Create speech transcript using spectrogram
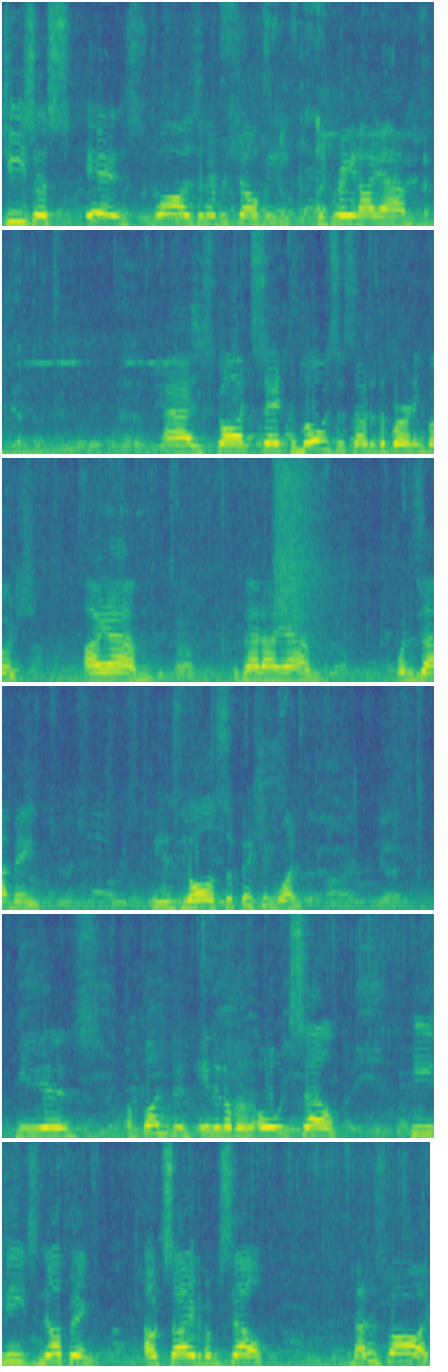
Jesus is, was, and ever shall be the great I am. As God said to Moses out of the burning bush, I am that I am. What does that mean? He is the all sufficient one. He is abundant in and of his own self. He needs nothing outside of himself. And that is God.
